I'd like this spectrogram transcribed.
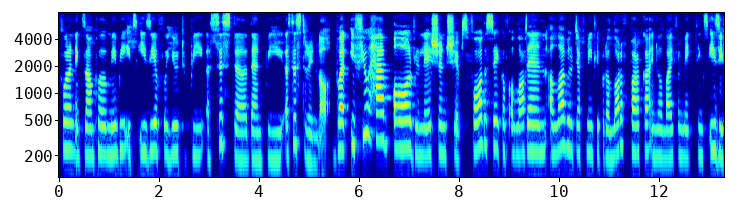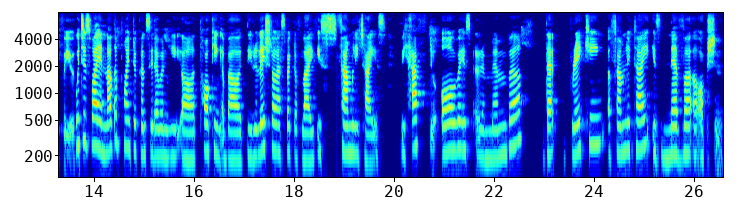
For an example, maybe it's easier for you to be a sister than be a sister in law. But if you have all relationships for the sake of Allah, then Allah will definitely put a lot of barakah in your life and make things easy for you. Which is why another point to consider when we are talking about the relational aspect of life is family ties. We have to always remember that breaking a family tie is never an option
